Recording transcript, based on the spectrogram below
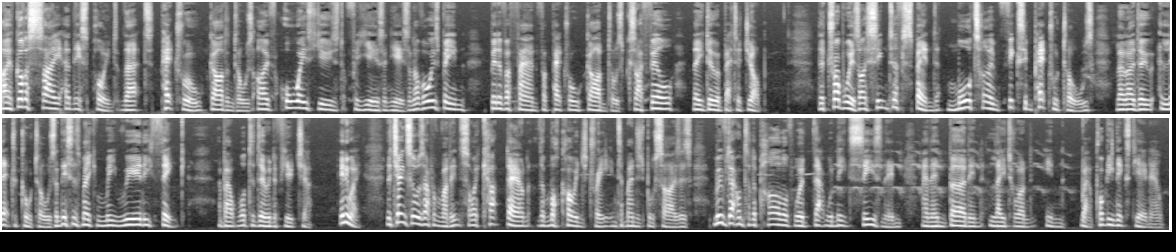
I've got to say at this point that petrol garden tools I've always used for years and years, and I've always been a bit of a fan for petrol garden tools because I feel they do a better job. The trouble is, I seem to spend more time fixing petrol tools than I do electrical tools, and this is making me really think about what to do in the future. Anyway, the chainsaw was up and running, so I cut down the mock orange tree into manageable sizes, moved that onto the pile of wood that will need seasoning and then burning later on in, well, probably next year now.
